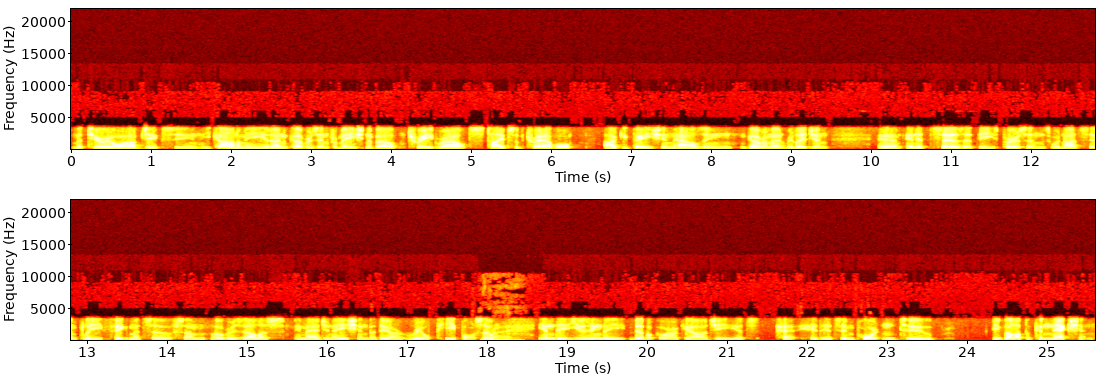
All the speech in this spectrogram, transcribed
material objects, economy. It uncovers information about trade routes, types of travel, occupation, housing, government, religion, And, and it says that these persons were not simply figments of some overzealous imagination, but they are real people. So, Right. in the using the biblical archaeology, it's uh, it, it's important to develop a connection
